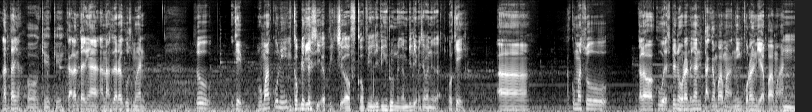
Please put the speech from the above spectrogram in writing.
lantai lah Oh okay okay Kat lantai dengan anak saudara aku semua kan So Okay Rumah aku ni Kau boleh bil- kasih a picture of kau punya living room dengan bilik macam mana tak? Okay uh, Aku masuk Kalau aku explain orang dengar ni takkan faham lah Ni korang yang faham lah kan Hmm.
